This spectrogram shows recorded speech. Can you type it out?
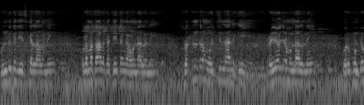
ముందుకు తీసుకెళ్ళాలని కులమతాలకు అతీతంగా ఉండాలని స్వతంత్రం వచ్చిన దానికి ప్రయోజనం ఉండాలని కోరుకుంటూ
